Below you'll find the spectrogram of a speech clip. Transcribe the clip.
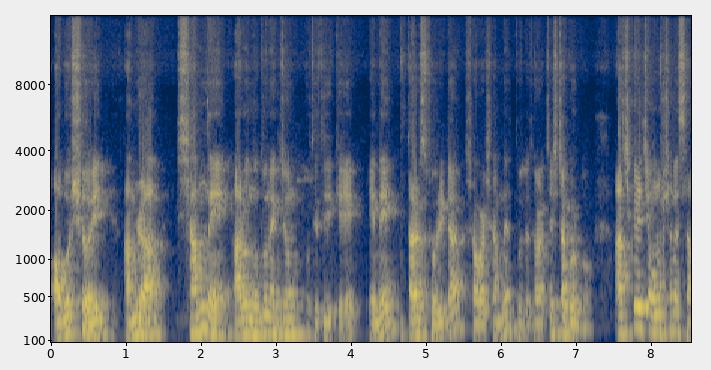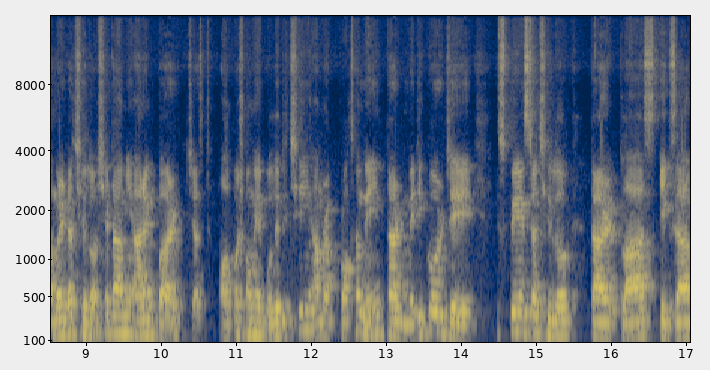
অবশ্যই আমরা সামনে আরও নতুন একজন অতিথিকে এনে তার স্টোরিটা সবার সামনে তুলে ধরার চেষ্টা করব। আজকের যে অনুষ্ঠানের সামারিটা ছিল সেটা আমি আরেকবার জাস্ট অল্প সময়ে বলে দিচ্ছি। আমরা প্রথমেই তার মেডিকোর যে এক্সপেরিয়েন্সটা ছিল, তার ক্লাস, এক্সাম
